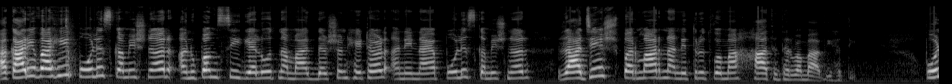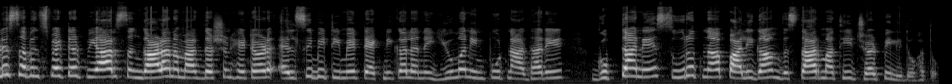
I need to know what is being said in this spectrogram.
આ કાર્યવાહી પોલીસ કમિશનર અનુપમસિંહ ગેહલોતના માર્ગદર્શન હેઠળ અને નાયબ પોલીસ કમિશનર રાજેશ પરમારના નેતૃત્વમાં હાથ ધરવામાં આવી હતી. પોલીસ સબ ઇન્સ્પેક્ટર પીઆર સંગાળાના માર્ગદર્શન હેઠળ એલસીબી ટીમે ટેકનિકલ અને હ્યુમન ઇનપુટના આધારે ગુપ્તાને સુરતના પાલીગામ વિસ્તારમાંથી ઝડપી લીધો હતો.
